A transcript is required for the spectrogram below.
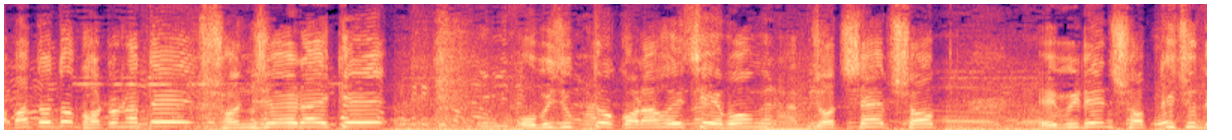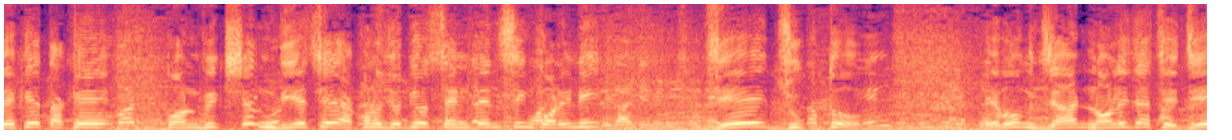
আপাতত ঘটনাতে সঞ্জয় রায়কে অভিযুক্ত করা হয়েছে এবং জজ সাহেব সব এভিডেন্স সব কিছু দেখে তাকে কনভিকশন দিয়েছে, এখনও যদিও সেন্টেন্সিং করেনি, যে যুক্ত এবং যার নলেজ আছে, যে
